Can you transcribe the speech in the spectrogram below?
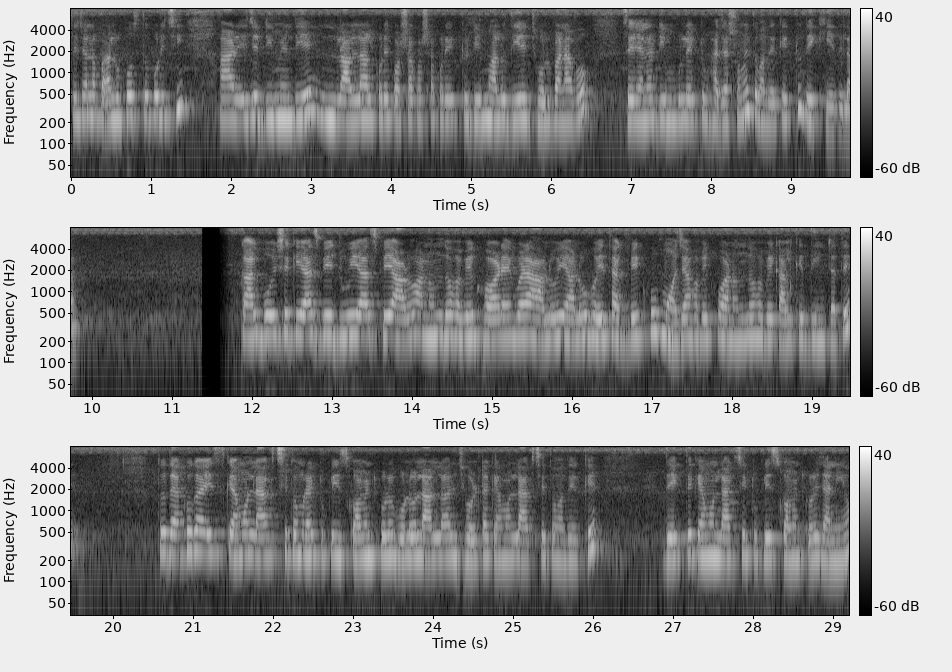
সেই জন্য আলু পোস্ত করেছি। আর এই যে ডিমে দিয়ে লাল লাল করে কষা কষা করে একটু ডিম আলু দিয়ে ঝোল বানাবো। সেই জন্য ডিমগুলো একটু ভাজার সময় তোমাদেরকে একটু দেখিয়ে দিলাম। কাল বৈশাখী আসবে, জুই আসবে আরও আনন্দ হবে, ঘর একবার আলোয় আলো হয়ে থাকবে, খুব মজা হবে, খুব আনন্দ হবে কালকের দিনটাতে। তো দেখো গাইস কেমন লাগছে? তোমরা একটু প্লিজ কমেন্ট করে বলো, লাল লাল ঝোলটা কেমন লাগছে তোমাদেরকে? দেখতে কেমন লাগছে একটু প্লিজ কমেন্ট করে জানিও।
